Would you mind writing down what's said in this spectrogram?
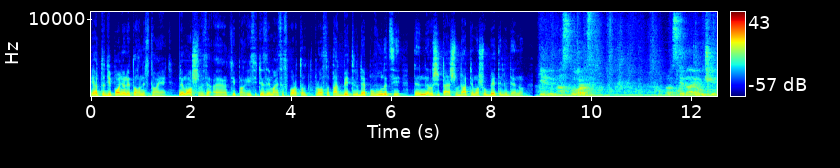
Я тоді зрозумів, вони того не стоять. Не можеш, типа, якщо ти займаєшся спортом, просто так бити людей по вулиці, ти не розчитаєш удар, ти можеш вбити людину. Кидуй на скорость, розкидай ручки.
